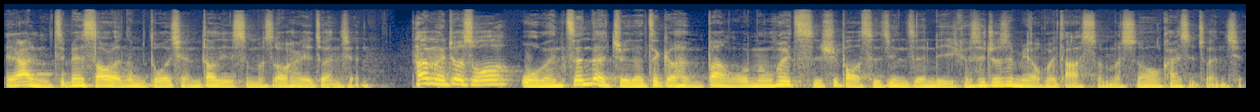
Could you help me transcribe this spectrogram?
哎呀，你这边烧了那么多钱，到底什么时候可以赚钱？他们就说我们真的觉得这个很棒，我们会持续保持竞争力，可是就是没有回答什么时候开始赚钱。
